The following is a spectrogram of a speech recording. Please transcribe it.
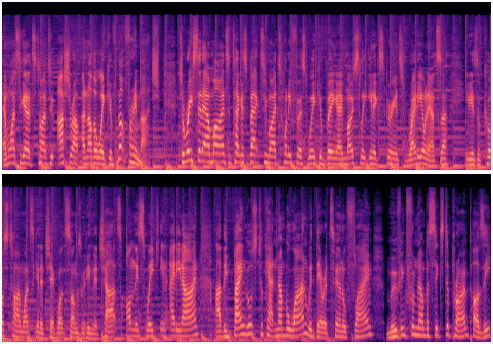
and once again, it's time to usher up another week of not very much. To reset our minds and take us back to my 21st week of being a mostly inexperienced radio announcer, it is, of course, time once again to check what songs were hitting the charts on this week in 89. Uh, the Bangles took out number one with their Eternal Flame, moving from number six to Prime Posse,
